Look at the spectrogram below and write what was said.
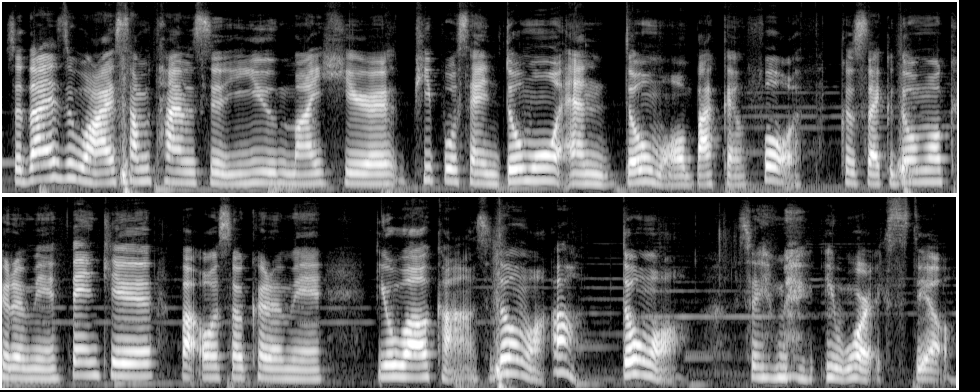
So that is why sometimes you might hear people saying domo and domo back and forth. Because like domo could mean thank you, but also could mean you're welcome. So domo, oh, domo. So it, make, it works still.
